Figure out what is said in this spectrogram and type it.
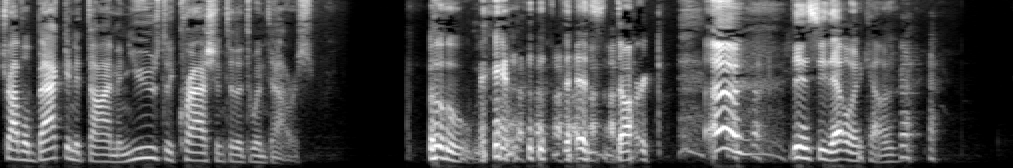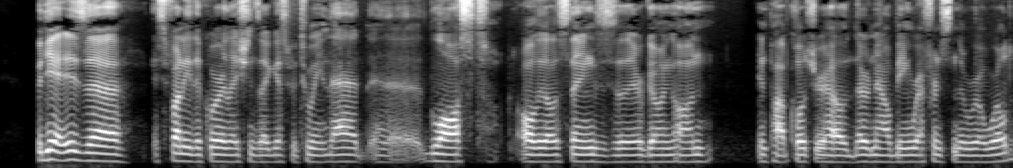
traveled back into time, and used to crash into the Twin Towers. Oh man, that's dark. Didn't see that one coming. But yeah, it is. Uh, it's funny the correlations, I guess, between that, uh, Lost, all the other things that are going on in pop culture, how they're now being referenced in the real world.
